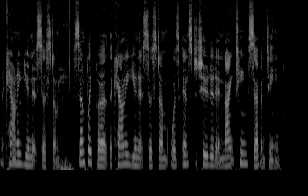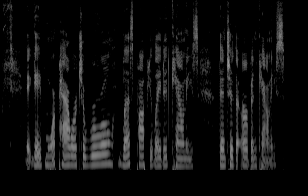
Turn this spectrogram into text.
The county unit system. Simply put, the county unit system was instituted in 1917. It gave more power to rural, less populated counties than to the urban counties.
